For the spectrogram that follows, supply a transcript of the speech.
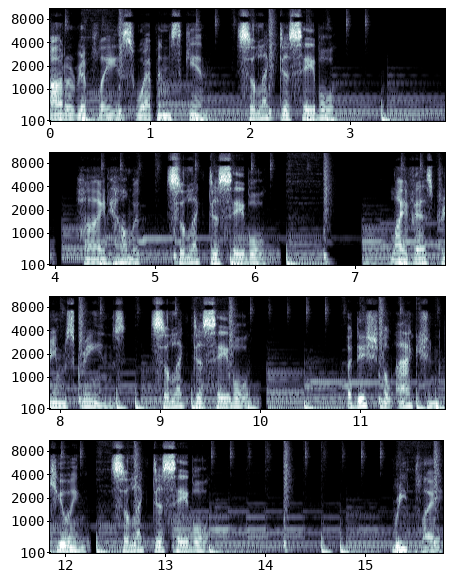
Auto-replace weapon skin, select disable. Hide helmet, select Disable. Live stream screens, select Disable. Additional action queuing, select Disable. Replay,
